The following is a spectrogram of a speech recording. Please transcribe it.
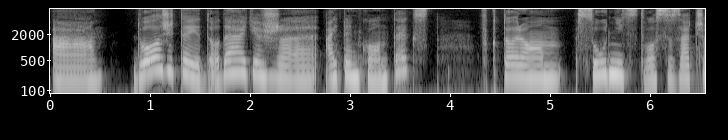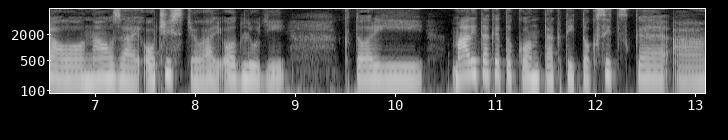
a Dôležité je dodať, že aj ten kontext, v ktorom súdnictvo sa začalo naozaj očisťovať od ľudí, ktorí mali takéto kontakty, toxické a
